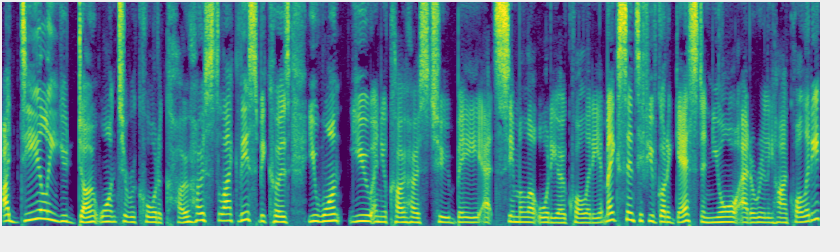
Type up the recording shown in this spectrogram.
Ideally, you don't want to record a co host like this because you want you and your co host to be at similar audio quality. It makes sense if you've got a guest and you're at a really high quality,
